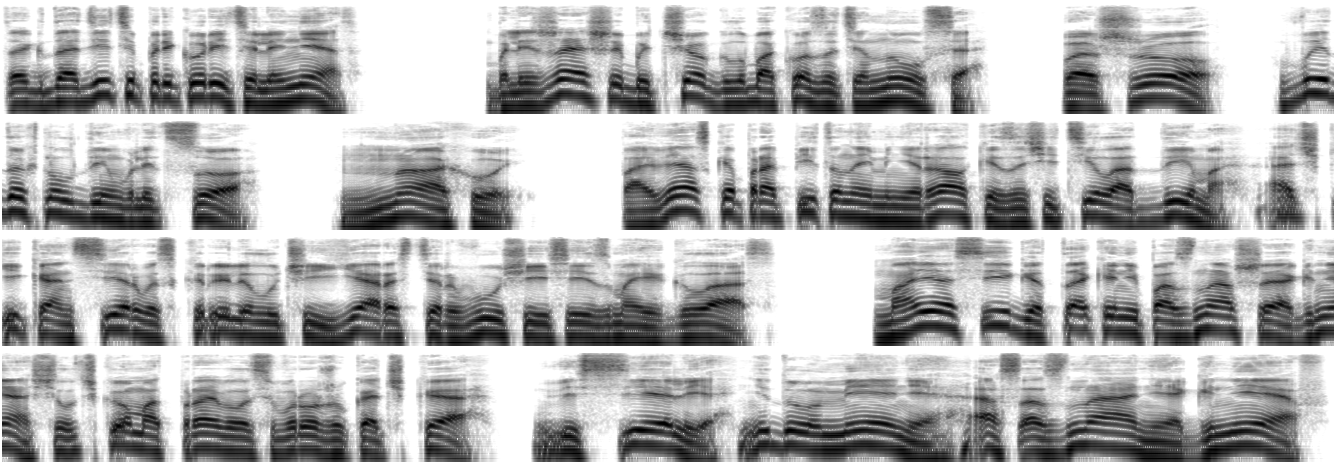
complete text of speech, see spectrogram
«Так дадите прикурить или нет?» Ближайший бычок глубоко затянулся. «Пошел!» Выдохнул дым в лицо. «Нахуй!» Повязка, пропитанная минералкой, защитила от дыма. Очки-консервы скрыли лучи ярости, рвущиеся из моих глаз. Моя сига, так и не познавшая огня, щелчком отправилась в рожу качка. Веселье, недоумение, осознание, гнев.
